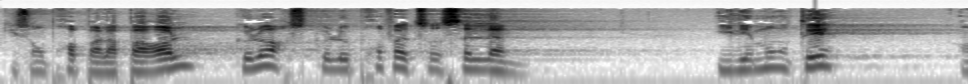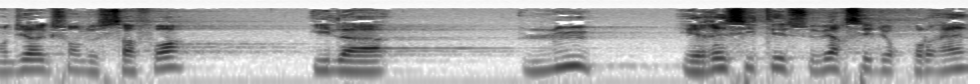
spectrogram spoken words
qui sont propres à la parole, que lorsque le prophète sallam il est monté en direction de Safa, il a lu et récité ce verset du Coran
